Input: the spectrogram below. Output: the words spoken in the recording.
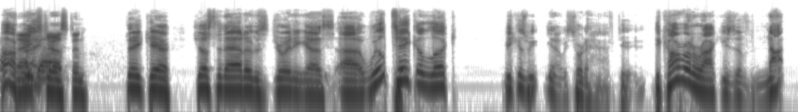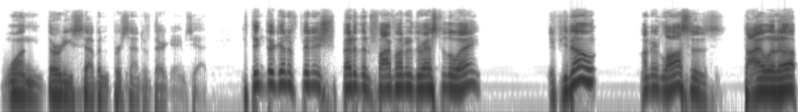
All Thanks, right. Justin. Take care. Justin Adams joining us. Uh, we'll take a look because we, you know, we sort of have to. The Colorado Rockies have not won 37% of their games yet. You think they're going to finish better than 500 the rest of the way? If you don't, 100 losses, dial it up.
